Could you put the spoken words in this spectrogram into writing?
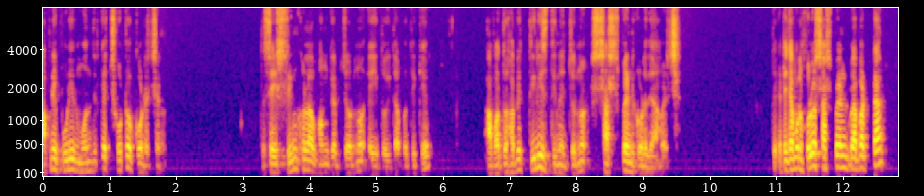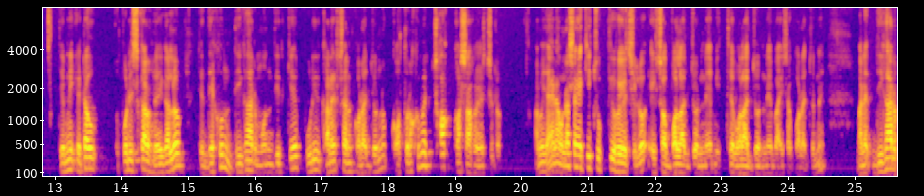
আপনি পুরীর মন্দিরকে ছোট করেছেন। তো সেই শৃঙ্খলা ভঙ্গের জন্য এই দ্বৈতাপতিকে আপাতভাবে তিরিশ দিনের জন্য সাসপেন্ড করে দেওয়া হয়েছে। তো এটা যেমন হলো সাসপেন্ড ব্যাপারটা, তেমনি এটাও পরিষ্কার হয়ে গেল যে দেখুন দীঘার মন্দিরকে পুরীর কানেকশন করার জন্য কত রকমের ছক কষা হয়েছিল। আমি জানি না ওনার সঙ্গে কি চুক্তি হয়েছিল এইসব বলার জন্য, মিথ্যে বলার জন্য বা এইসব করার জন্য। মানে দীঘার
